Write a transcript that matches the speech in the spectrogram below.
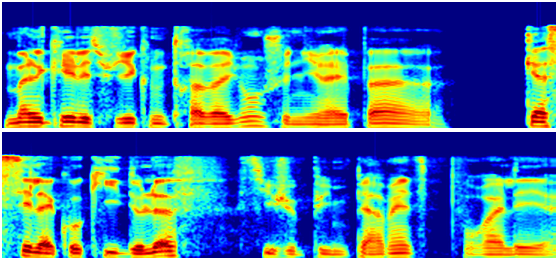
malgré les sujets que nous travaillons, je n'irai pas euh, casser la coquille de l'œuf, si je puis me permettre, pour aller.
